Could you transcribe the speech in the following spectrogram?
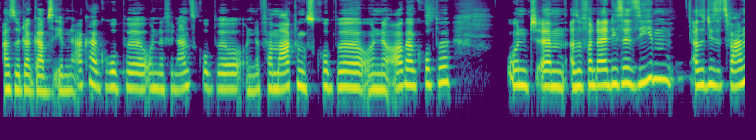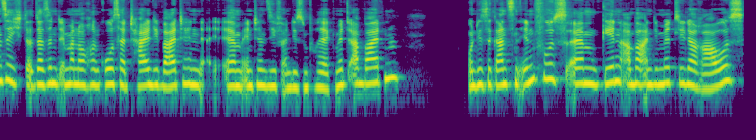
Also da gab es eben eine Ackergruppe und eine Finanzgruppe und eine Vermarktungsgruppe und eine Orga-Gruppe. Und ähm, also von daher diese sieben, also diese 20, da, da sind immer noch ein großer Teil, die weiterhin ähm, intensiv an diesem Projekt mitarbeiten. Und diese ganzen Infos ähm, gehen aber an die Mitglieder raus.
